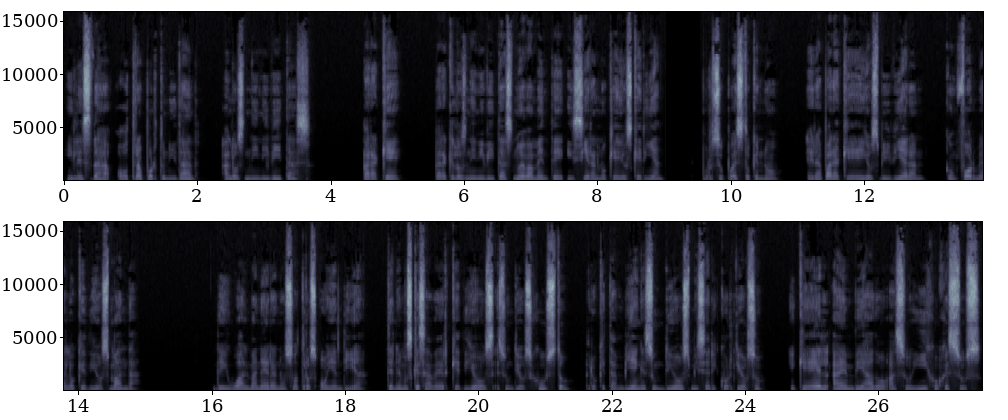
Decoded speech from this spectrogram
y les da otra oportunidad a los ninivitas. ¿Para qué? Para que los ninivitas nuevamente hicieran lo que ellos querían? Por supuesto que no. Era para que ellos vivieran conforme a lo que Dios manda. De igual manera nosotros hoy en día tenemos que saber que Dios es un Dios justo, pero que también es un Dios misericordioso, y que Él ha enviado a su Hijo Jesús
